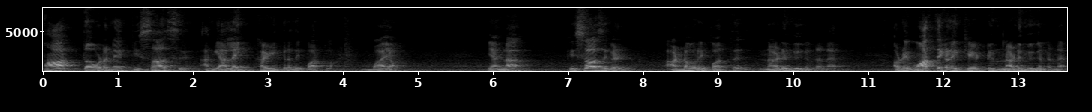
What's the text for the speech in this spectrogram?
பார்த்த உடனே பிசாசு அங்கே அலை கழிக்கிறதை பார்க்கலாம். பயம். ஏன்னா பிசாசுகள் ஆண்டவரை பார்த்து நடுங்குகின்றனர். அவருடைய வார்த்தைகளை கேட்டு நடுங்குகின்றனர்.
